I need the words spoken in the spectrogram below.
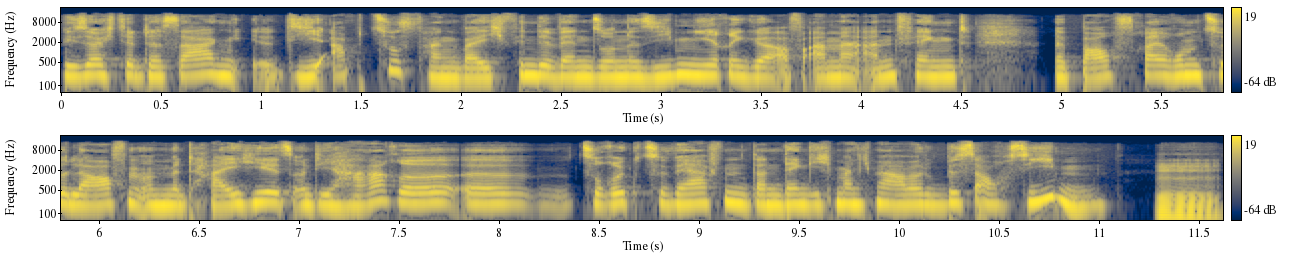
wie soll ich dir das sagen, die abzufangen, weil ich finde, wenn so eine Siebenjährige auf einmal anfängt, äh, bauchfrei rumzulaufen und mit High Heels und die Haare äh, zurückzuwerfen, dann denke ich manchmal, aber du bist auch sieben. Hm.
